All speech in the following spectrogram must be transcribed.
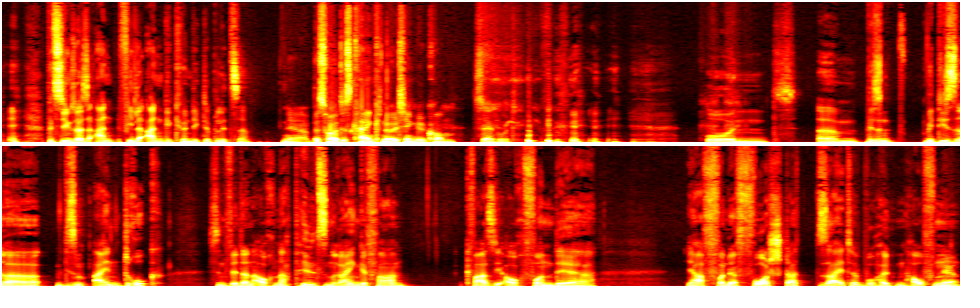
beziehungsweise an, viele angekündigte Blitze. Ja, bis heute ist kein Knöllchen gekommen. Sehr gut. Und ähm, wir sind mit, dieser, mit diesem Eindruck sind wir dann auch nach Pilsen reingefahren. Quasi auch von der, ja, von der Vorstadtseite, wo halt ein Haufen ja.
